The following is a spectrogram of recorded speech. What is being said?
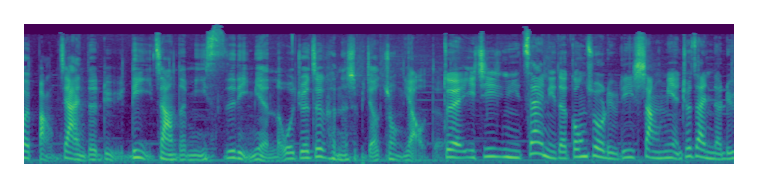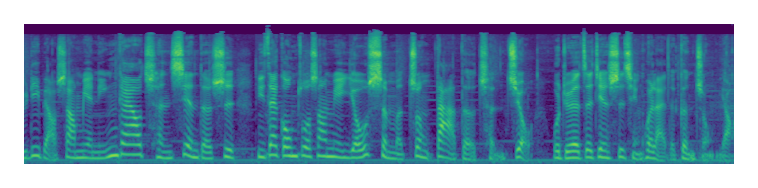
会绑架你的履历这样的迷思里面了，我觉得这个可能是比较重要的。对，以及你在你的工作履历上面，就在你的履历表上面，你应该要呈现的是你在工作上面有什么重大的成就。我觉得这件事情会来得更重要。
